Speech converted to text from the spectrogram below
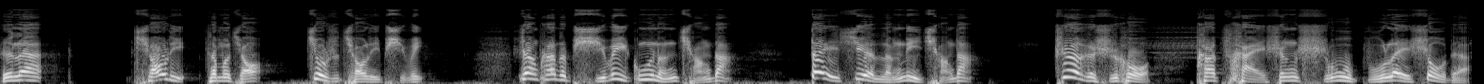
所以呢，调理怎么调？就是调理脾胃，让他的脾胃功能强大，代谢能力强大。这个时候，他产生食物不耐受的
